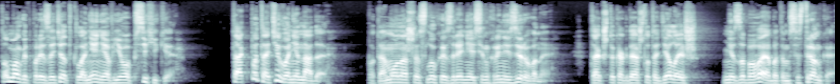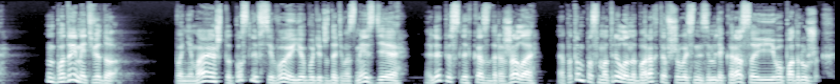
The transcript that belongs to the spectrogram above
то могут произойти отклонения в его психике. Так пытать его не надо. Потому наши слух и зрение синхронизированы. Так что, когда что-то делаешь, не забывай об этом, сестренка. Буду иметь в виду. Понимая, что после всего её будет ждать возмездие, Лепис слегка задрожала, а потом посмотрела на барахтавшегося на земле Краса и его подружек.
